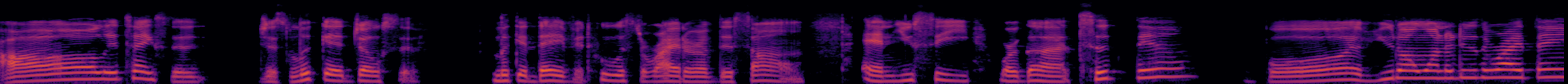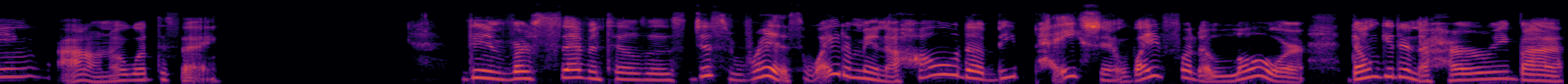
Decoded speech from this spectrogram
all it takes to just look at Joseph Look at David, who is the writer of this psalm, and you see where God took them. Boy, if you don't want to do the right thing, I don't know what to say. Then verse 7 tells us just rest. Wait a minute. Hold up. Be patient. Wait for the Lord. Don't get in a hurry by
